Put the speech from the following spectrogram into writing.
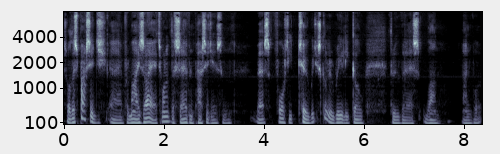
So, this passage uh, from Isaiah, it's one of the seven passages, and verse 42. We're just going to really go through verse 1 and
